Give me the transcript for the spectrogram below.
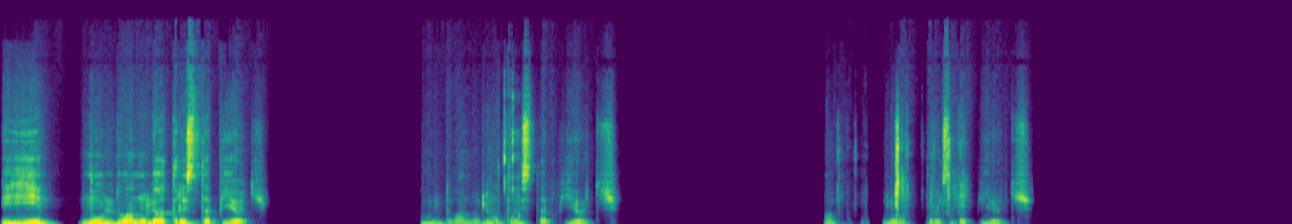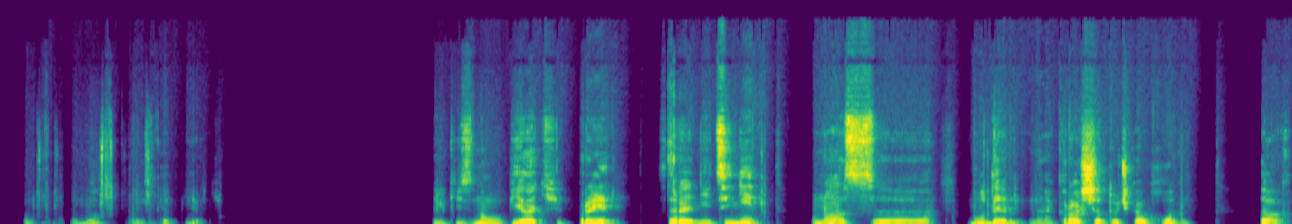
І 0,20 305. 0,20 305. 0,20 305. 0,20 305. Кількість знову 5. При середній ціні у нас е, буде е, краща точка входу. Так,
